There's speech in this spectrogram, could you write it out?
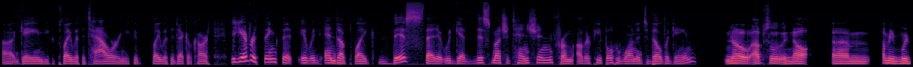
uh, game you could play with the tower and you could play with a deck of cards did you ever think that it would end up like this that it would get this much attention from other people who wanted to build a game No, absolutely not. Um, I mean, we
